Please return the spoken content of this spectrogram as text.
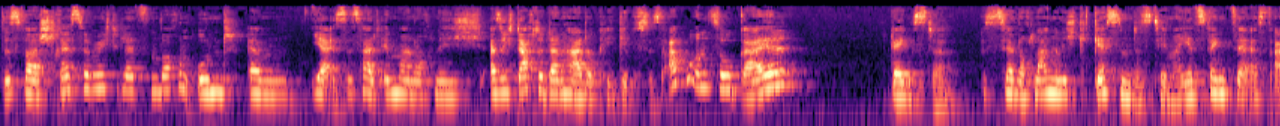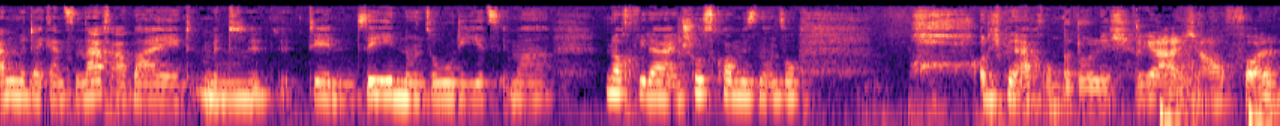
das war Stress für mich die letzten Wochen und ähm, ja, es ist halt immer noch nicht, also ich dachte dann halt, okay, gibst es ab und so, geil, denkst du. Es ist ja noch lange nicht gegessen, das Thema. Jetzt fängt es ja erst an mit der ganzen Nacharbeit, mit Mhm. äh, den Sehnen und so, die jetzt immer noch wieder in Schuss kommen müssen und so. Und ich bin einfach ungeduldig. Ja, ich auch voll.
